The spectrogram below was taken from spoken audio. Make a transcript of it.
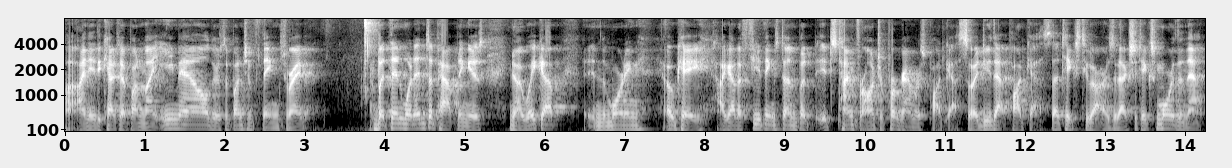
Uh, I need to catch up on my email. There's a bunch of things, right? But then what ends up happening is, you know, I wake up in the morning, okay, I got a few things done, but it's time for Entreprogrammers podcast. So I do that podcast. That takes two hours. It actually takes more than that.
